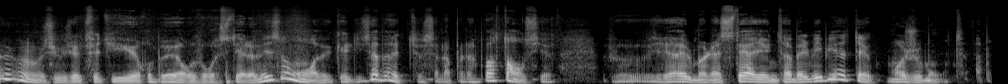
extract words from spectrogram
Euh, si vous êtes fatigué, Robert, vous restez à la maison avec Elisabeth, ça n'a pas d'importance. Le monastère, il y a une très belle bibliothèque. Moi, je monte. Ah bon,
